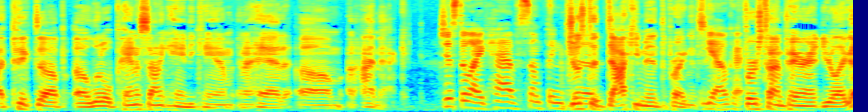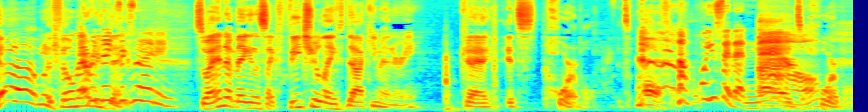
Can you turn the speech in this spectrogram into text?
I picked up a little Panasonic Handycam, and I had um, an iMac Just to like have something to, just to document the pregnancy. Yeah, okay. First time parent, you're like, oh, I'm going to film everything. everything's exciting. So I end up making this like feature length documentary. Okay, it's horrible. It's awful. Well, you say that now. Uh, it's horrible.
